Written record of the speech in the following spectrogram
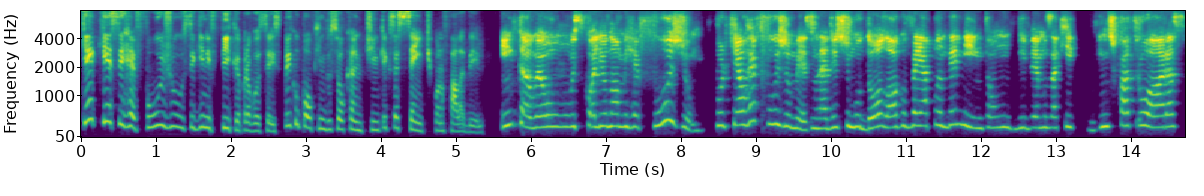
que que esse refúgio significa para você? Explica um pouquinho do seu cantinho. O que que você sente quando fala dele? Então, eu escolhi o nome refúgio porque é o refúgio mesmo, né? A gente mudou, logo veio a pandemia, então vivemos aqui 24 horas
